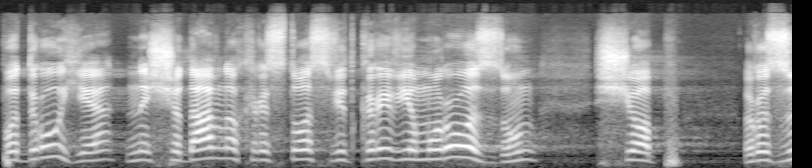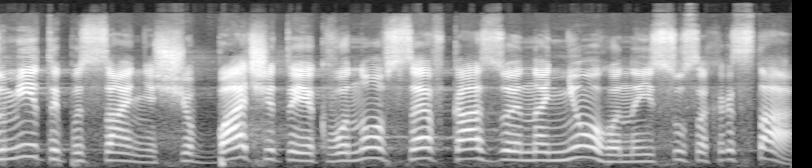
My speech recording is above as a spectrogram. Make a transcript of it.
По-друге, нещодавно Христос відкрив йому розум, щоб розуміти Писання, щоб бачити, як воно все вказує на нього, на Ісуса Христа.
